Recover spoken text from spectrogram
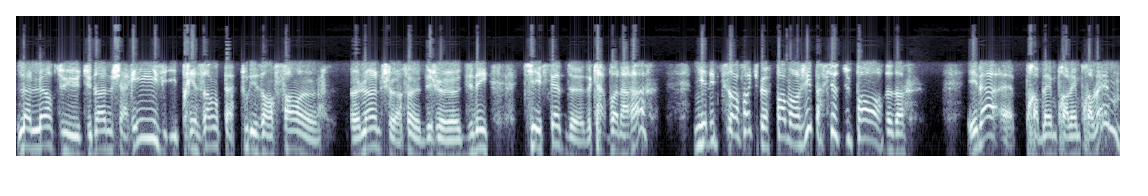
l'heure du, du, lunch arrive. Ils présentent à tous les enfants un, lunch, enfin, un dîner qui est fait de, carbonara. Mais il y a des petits enfants qui peuvent pas manger parce qu'il y a du porc dedans. Et là, euh, problème, problème, problème.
